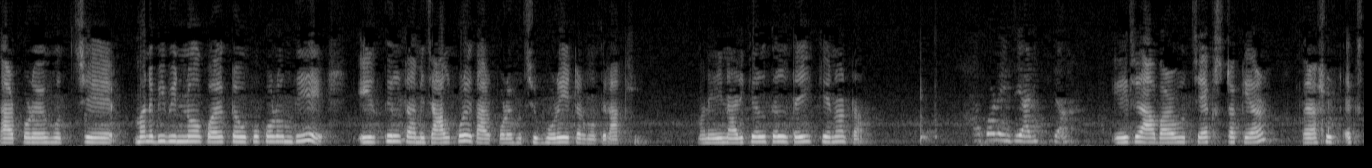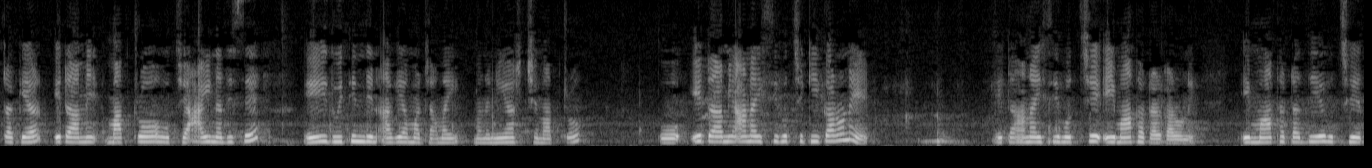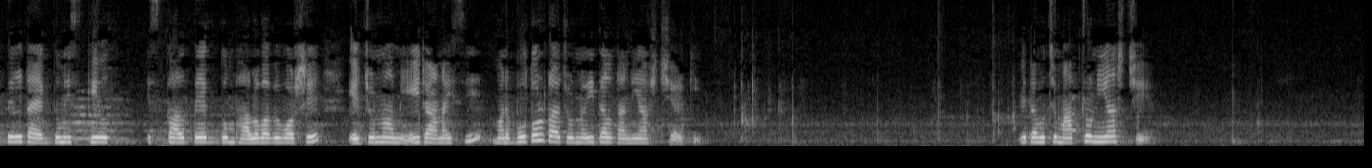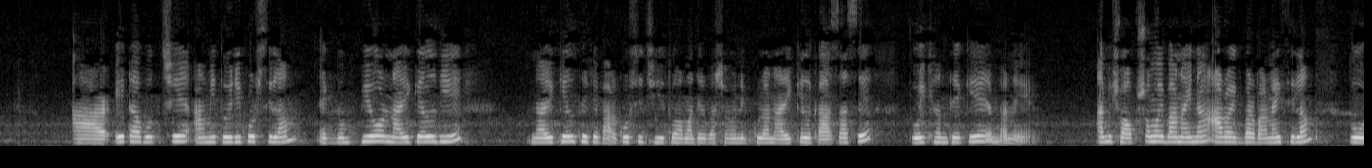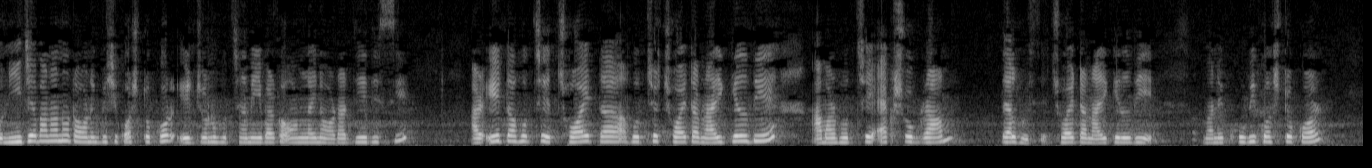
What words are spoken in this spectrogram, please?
তারপরে হচ্ছে মানে বিভিন্ন কয়েকটা উপকরণ দিয়ে এর তেলটা আমি চাল করে তারপরে হচ্ছে ভরে এটার মধ্যে রাখি। মানে এই নারিকেল তেলটাই কেনাটা। এই যে এই যে আবার হচ্ছে extra care Parachute extra care এটা আমি মাত্র হচ্ছে আইনা দিছে। এই দুই তিন দিন আগে আমার জামাই মানে নিয়ে আসছে মাত্র। তো এটা আমি আনাইছি হচ্ছে কি কারণে? এটা আনাইছি হচ্ছে এই মাথাটার কারণে। এই মাথাটা দিয়ে হচ্ছে তেলটা একদম স্কেল, স্কাল্পে একদম ভালোভাবে বসে। এর জন্য আমি এইটা আনাইছি মানে বোতলটার জন্য এই তেলটা নিয়ে আসছি আর কি। এটা হচ্ছে মাত্র নিয়ে আসছি। আর এটা হচ্ছে আমি তৈরি করছিলাম একদম পিওর নারিকেল দিয়ে। নারিকেল থেকে বার করছি, যেহেতু আমাদের বাসায় অনেকগুলো নারিকেল গাছ আছে, তো ওইখান থেকে মানে আমি সব সময় বানাই না আরও একবার বানাইছিলাম। তো নিজে বানানোটা অনেক বেশি কষ্টকর। এর জন্য হচ্ছে আমি এবার অনলাইনে অর্ডার দিয়ে দিচ্ছি। আর এটা হচ্ছে ছয়টা হচ্ছে ছয়টা নারিকেল দিয়ে আমার হচ্ছে একশো গ্রাম তেল হয়েছে। ছয়টা নারিকেল দিয়ে। মানে খুবই কষ্টকর।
